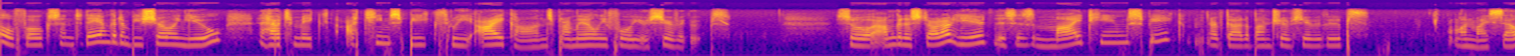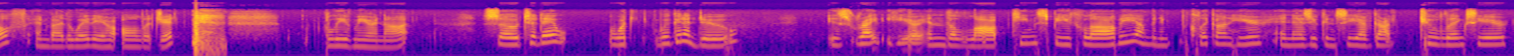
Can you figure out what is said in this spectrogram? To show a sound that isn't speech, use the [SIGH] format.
Hello folks, and today I'm going to be showing you how to make TeamSpeak 3 icons primarily for your server groups. So I'm going to start out here. This is my TeamSpeak. I've got a bunch of server groups on myself, and by the way, they are all legit. [LAUGHS] Believe me or not. So today, what we're going to do is right here in the lob TeamSpeak lobby. I'm going to click on here, and as you can see, I've got two links here.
